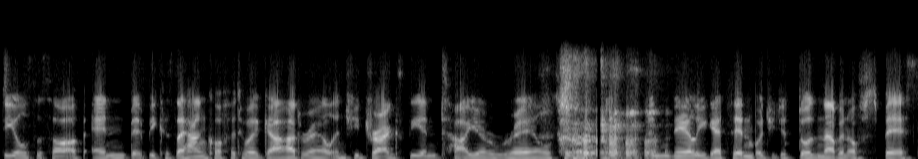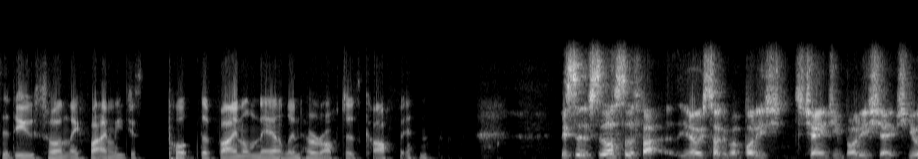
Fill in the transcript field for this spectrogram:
steals the sort of end bit because they handcuff her to a guardrail and she drags the entire rail to the and nearly gets in, but she just doesn't have enough space to do so, and they finally just put the final nail in Hirota's coffin. It's, it's also the fact, you know, he's talking about body sh- changing body shapes. You,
